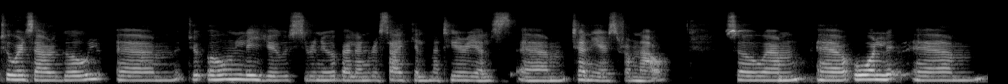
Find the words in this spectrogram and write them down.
towards our goal um, to only use renewable and recycled materials um, 10 years from now. So um, uh, all um,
